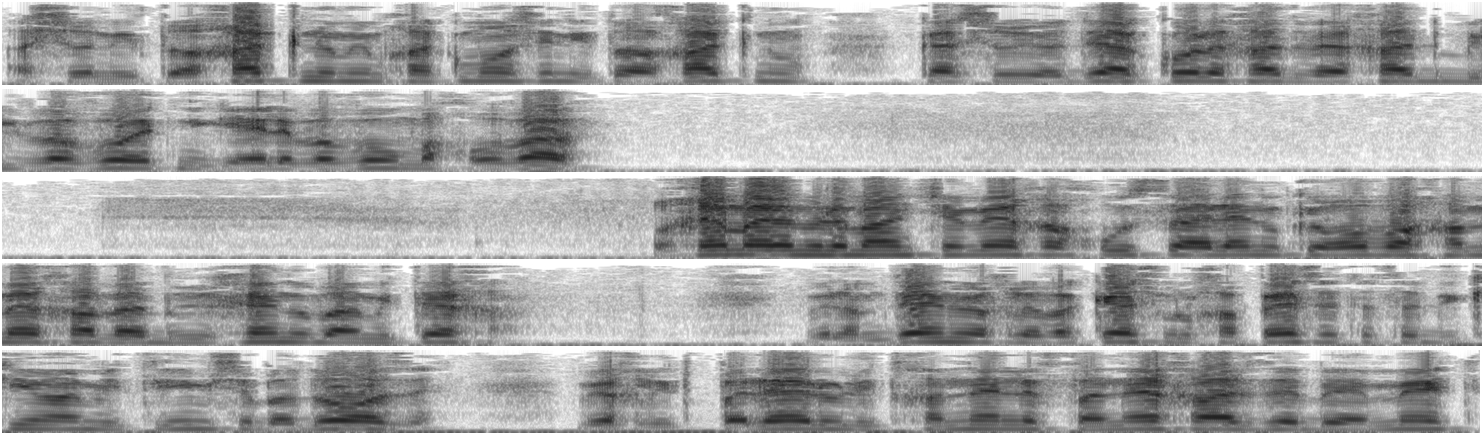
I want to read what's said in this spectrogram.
אשר נתרחקנו ממך כמו שנתרחקנו, כאשר יודע כל אחד ואחד בלבבו את נגעי לבבו ומכאוביו. רחם עלינו למען שמך, חוסה עלינו כרוב רחמך, והדריכנו בעמיתך. ולמדנו איך לבקש ולחפש את הצדיקים האמיתיים שבדור הזה, ואיך להתפלל ולהתחנן לפניך על זה באמת,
